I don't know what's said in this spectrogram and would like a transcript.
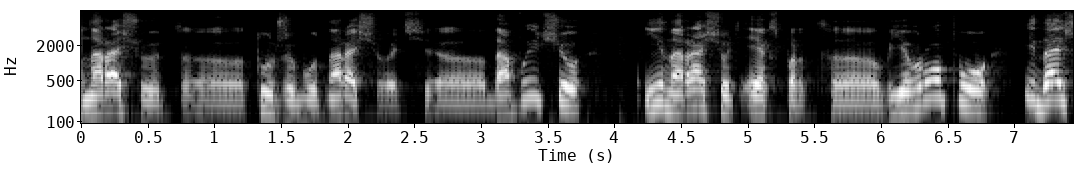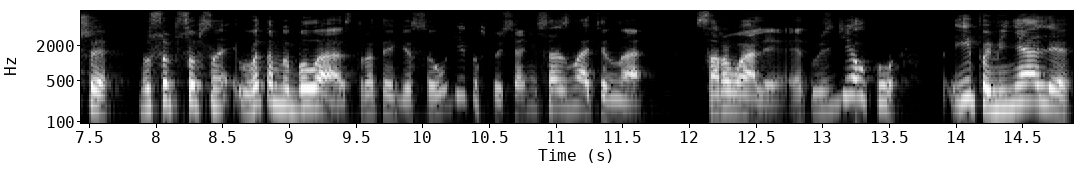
наращивают, э, тут же будут наращивать э, добычу и наращивать экспорт э, в Европу, и дальше, ну, собственно, в этом и была стратегия саудитов, то есть они сознательно сорвали эту сделку и поменяли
